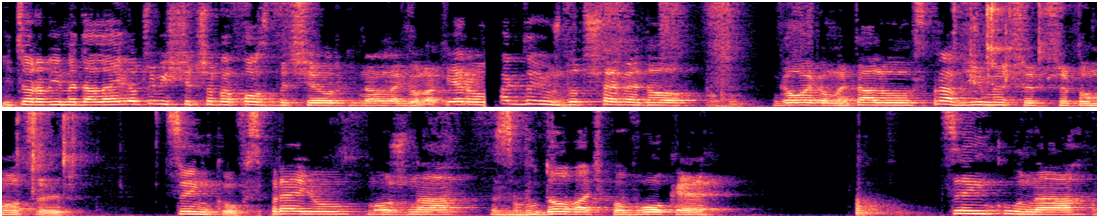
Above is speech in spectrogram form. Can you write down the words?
I co robimy dalej? Oczywiście trzeba pozbyć się oryginalnego lakieru, a gdy już dotrzemy do gołego metalu, sprawdzimy, czy przy pomocy cynku w sprayu można zbudować powłokę cynku na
